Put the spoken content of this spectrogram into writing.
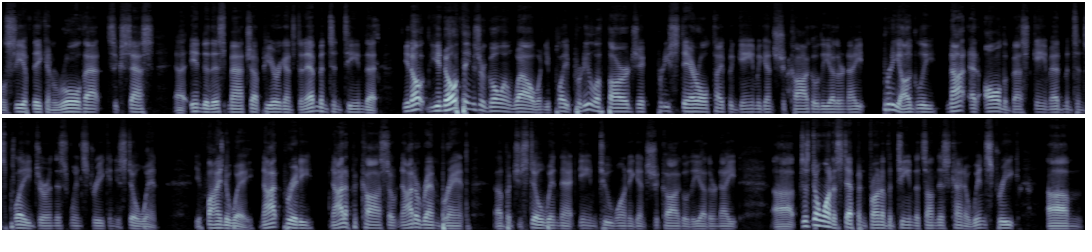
We'll see if they can roll that success uh, into this matchup here against an Edmonton team that you know you know things are going well when you play pretty lethargic, pretty sterile type of game against Chicago the other night. Pretty ugly, not at all the best game Edmonton's played during this win streak, and you still win. You find a way. Not pretty, not a Picasso, not a Rembrandt, uh, but you still win that game 2 1 against Chicago the other night. Uh, just don't want to step in front of a team that's on this kind of win streak. Um,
